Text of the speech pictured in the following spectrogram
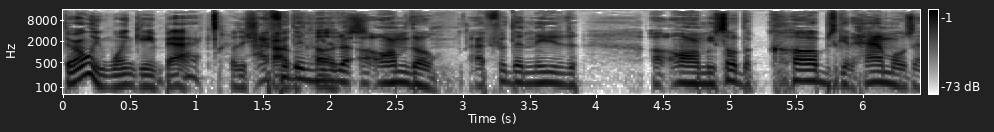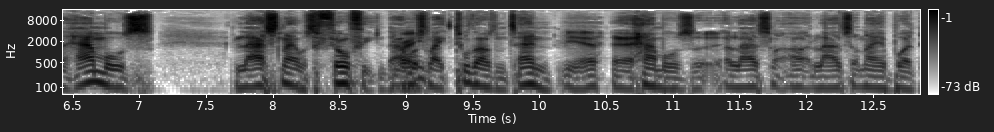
They're only one game back of the I Chicago feel they needed an arm though. I feel they needed an arm. We saw the Cubs get Hamels, and Hamels last night was filthy. That was like 2010. yeah, Uh, uh, last uh, last night, but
